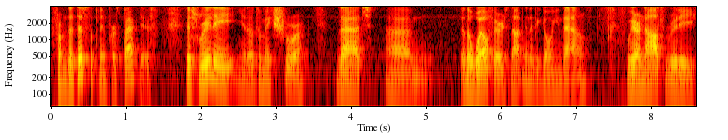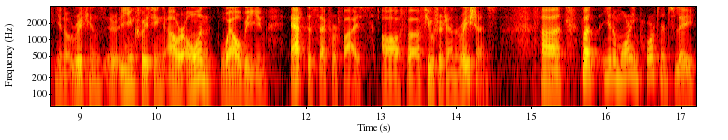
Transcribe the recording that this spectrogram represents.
from the discipline perspective, is really you know to make sure that um, the welfare is not going to be going down. We are not really, you know, increasing our own well-being at the sacrifice of uh, future generations. Uh, but you know, more importantly,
